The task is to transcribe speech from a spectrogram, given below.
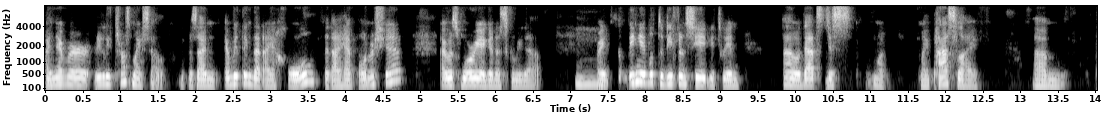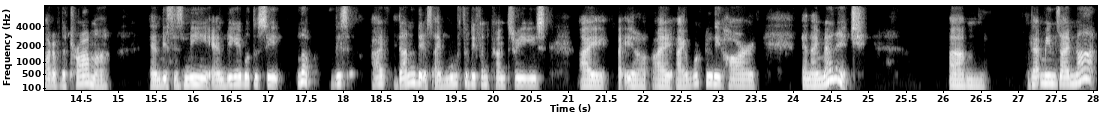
I never really trust myself because I'm everything that I hold, that I have ownership, I was worried I'm gonna screw it up. Mm-hmm. Right. So being able to differentiate between, oh, that's just my, my past life, um, part of the trauma, and this is me, and being able to see, look, this I've done this. I moved to different countries. I, you know, I I work really hard, and I manage. Um, that means I'm not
